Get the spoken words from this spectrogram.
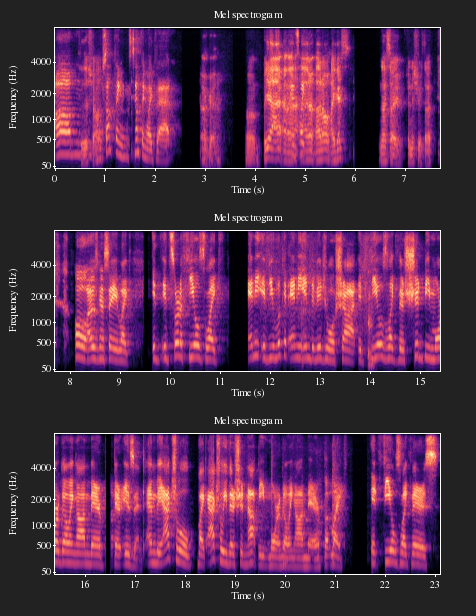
Um To the shots? something something like that Okay. Um, but yeah, I, I, like- I, don't, I don't. I guess. No, sorry. Finish your thought. Oh, I was gonna say like it. It sort of feels like any. If you look at any individual shot, it feels like there should be more going on there, but there isn't. And the actual like actually there should not be more going on there, but like it feels like there's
